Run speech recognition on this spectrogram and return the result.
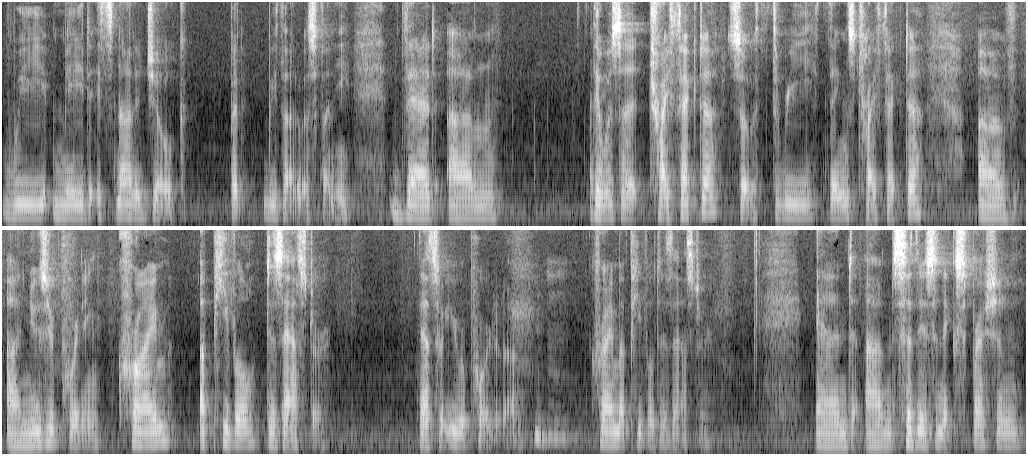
we made it's not a joke, but we thought it was funny that um, there was a trifecta, so three things, trifecta, of uh, news reporting crime, upheaval, disaster. That's what you reported on mm-hmm. crime, upheaval, disaster. And um, so there's an expression,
